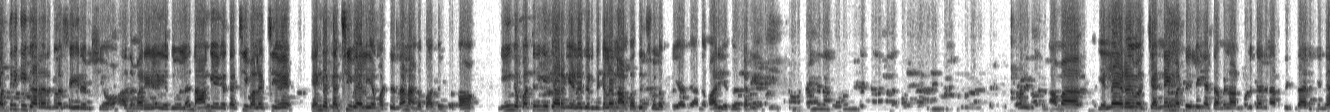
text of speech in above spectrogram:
பத்திரிகைக்காரர்களை செய்யற விஷயம். அந்த மாதிரி எல்லாம் எதுவும் இல்லை. நாங்க எங்க கட்சி வளர்ச்சியே எங்க கட்சி வேலையை மட்டும்தான் நாங்க பாத்துக்கிட்டு இருக்கோம். நீங்க பத்திரிகைக்காரங்க எழுதுறதுக்கெல்லாம் நான் பதில் சொல்ல முடியாது. அந்த மாதிரி எதுவும் கிடையாது. ஆமா எல்லா இடமும் சென்னை மட்டும் இல்லைங்க. தமிழ்நாடு முழுக்க அது நடந்துட்டு தான் இருக்குங்க.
